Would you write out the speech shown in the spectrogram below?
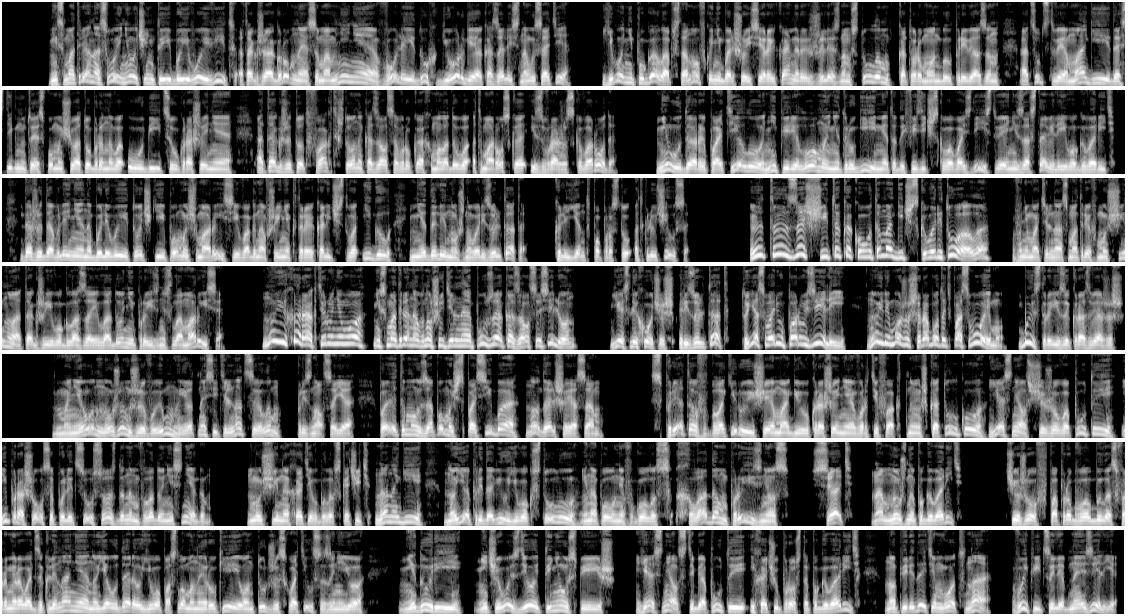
Несмотря на свой не очень-то и боевой вид, а также огромное самомнение, воля и дух Георгия оказались на высоте. Его не пугала обстановка небольшой серой камеры с железным стулом, к которому он был привязан, отсутствие магии, достигнутое с помощью отобранного у убийцы украшения, а также тот факт, что он оказался в руках молодого отморозка из вражеского рода. Ни удары по телу, ни переломы, ни другие методы физического воздействия не заставили его говорить. Даже давление на болевые точки и помощь Марыси, вогнавшей некоторое количество игл, не дали нужного результата. Клиент попросту отключился. «Это защита какого-то магического ритуала», внимательно осмотрев мужчину, а также его глаза и ладони, произнесла Марыся. «Ну и характер у него, несмотря на внушительное пузо, оказался силен. Если хочешь результат, то я сварю пару зелий, ну или можешь работать по-своему, быстро язык развяжешь». «Мне он нужен живым и относительно целым», — признался я, «поэтому за помощь спасибо, но дальше я сам». Спрятав блокирующее магию украшения в артефактную шкатулку, я снял с чужого путы и прошелся по лицу созданным в ладони снегом. Мужчина хотел было вскочить на ноги, но я придавил его к стулу и, наполнив голос хладом, произнес «Сядь, нам нужно поговорить». Чужов попробовал было сформировать заклинание, но я ударил его по сломанной руке, и он тут же схватился за нее. «Не дури, ничего сделать ты не успеешь. Я снял с тебя путы и хочу просто поговорить, но перед этим вот, на, выпей целебное зелье».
